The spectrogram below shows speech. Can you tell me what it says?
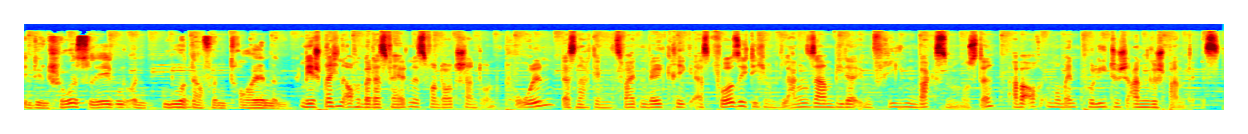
in den Schoß legen und nur davon träumen. Wir sprechen auch über das Verhältnis von Deutschland und Polen, das nach dem Zweiten Weltkrieg erst vorsichtig und langsam wieder in Frieden wachsen musste, aber auch im Moment politisch angespannt ist.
